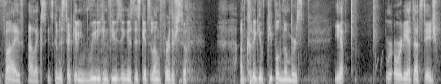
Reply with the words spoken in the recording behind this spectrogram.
five Alex. It's going to start getting really confusing as this gets along further, so I'm going to give people numbers. Yep, we're already at that stage.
